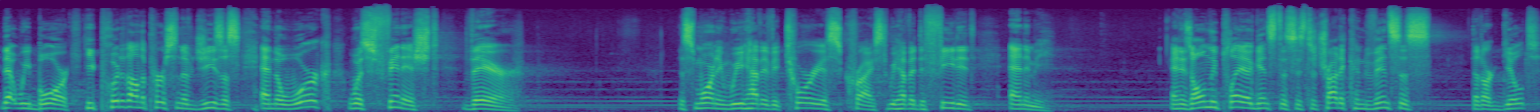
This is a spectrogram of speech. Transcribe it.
that we bore. He put it on the person of Jesus, and the work was finished there. This morning, we have a victorious Christ, we have a defeated enemy. And his only play against us is to try to convince us that our guilt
